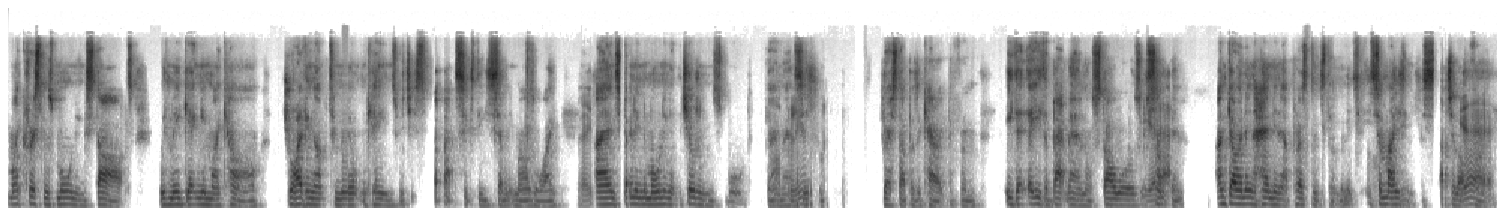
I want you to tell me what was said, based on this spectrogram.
my Christmas morning starts with me getting in my car, driving up to Milton Keynes, which is about 60, 70 miles away, right. and spending the morning at the children's ward, Oh, going brilliant. seeing- dressed up as a character from either either Batman or Star Wars or Yeah. something, and going and handing out presents to them. And it's, it's amazing. It's such a lot of fun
